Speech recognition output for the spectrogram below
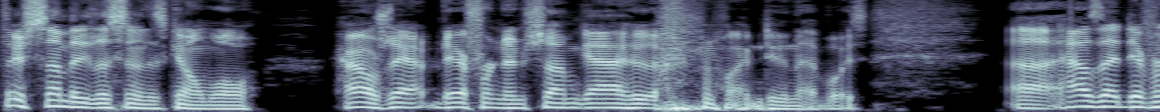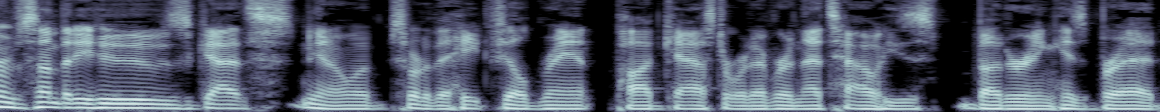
there's somebody listening to this going, well, how's that different than some guy who, I don't know I'm doing that voice. Uh, how's that different from somebody who's got, you know, a sort of a hate filled rant podcast or whatever, and that's how he's buttering his bread?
